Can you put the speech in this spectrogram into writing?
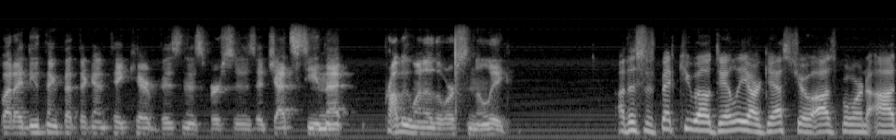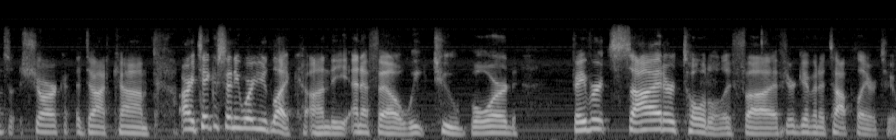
but I do think that they're going to take care of business versus a Jets team that probably one of the worst in the league. Uh, this is BetQL Daily. Our guest, Joe Osborne, oddshark.com. All right, take us anywhere you'd like on the NFL Week 2 board. Favorite side or total if uh, if you're given a top player to?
